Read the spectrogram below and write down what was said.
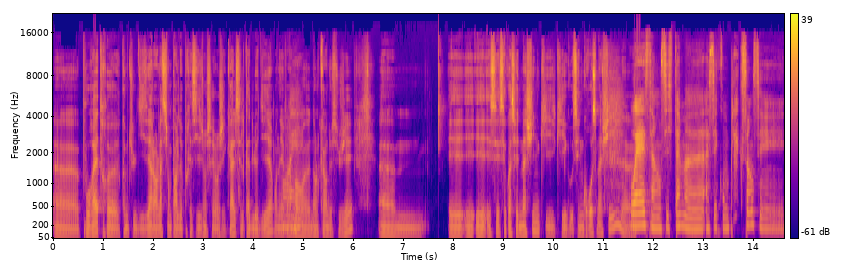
euh, pour être, euh, comme tu le disais, alors là si on parle de précision chirurgicale, c'est le cas de le dire, on est vraiment euh, dans le cœur du sujet. Euh, et, et, et c'est quoi? C'est une machine qui, qui c'est une grosse machine Ouais, c'est un système assez complexe. Hein, c'est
